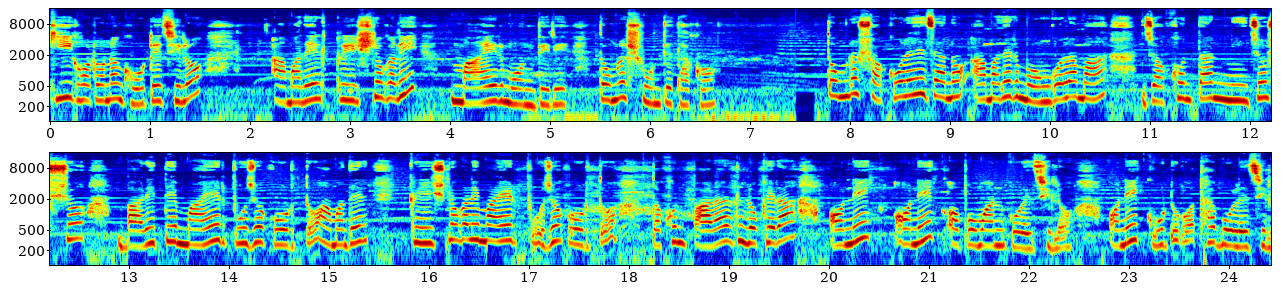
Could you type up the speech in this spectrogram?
কী ঘটনা ঘটেছিল আমাদের কৃষ্ণকালী মায়ের মন্দিরে। তোমরা শুনতে থাকো। তোমরা সকলেই জানো আমাদের মঙ্গলা মা যখন তার নিজস্ব বাড়িতে মায়ের পুজো করত আমাদের কৃষ্ণকালী মায়ের পুজো করত, তখন পাড়ার লোকেরা অনেক অনেক অপমান করেছিল, অনেক কটু কথা বলেছিল,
